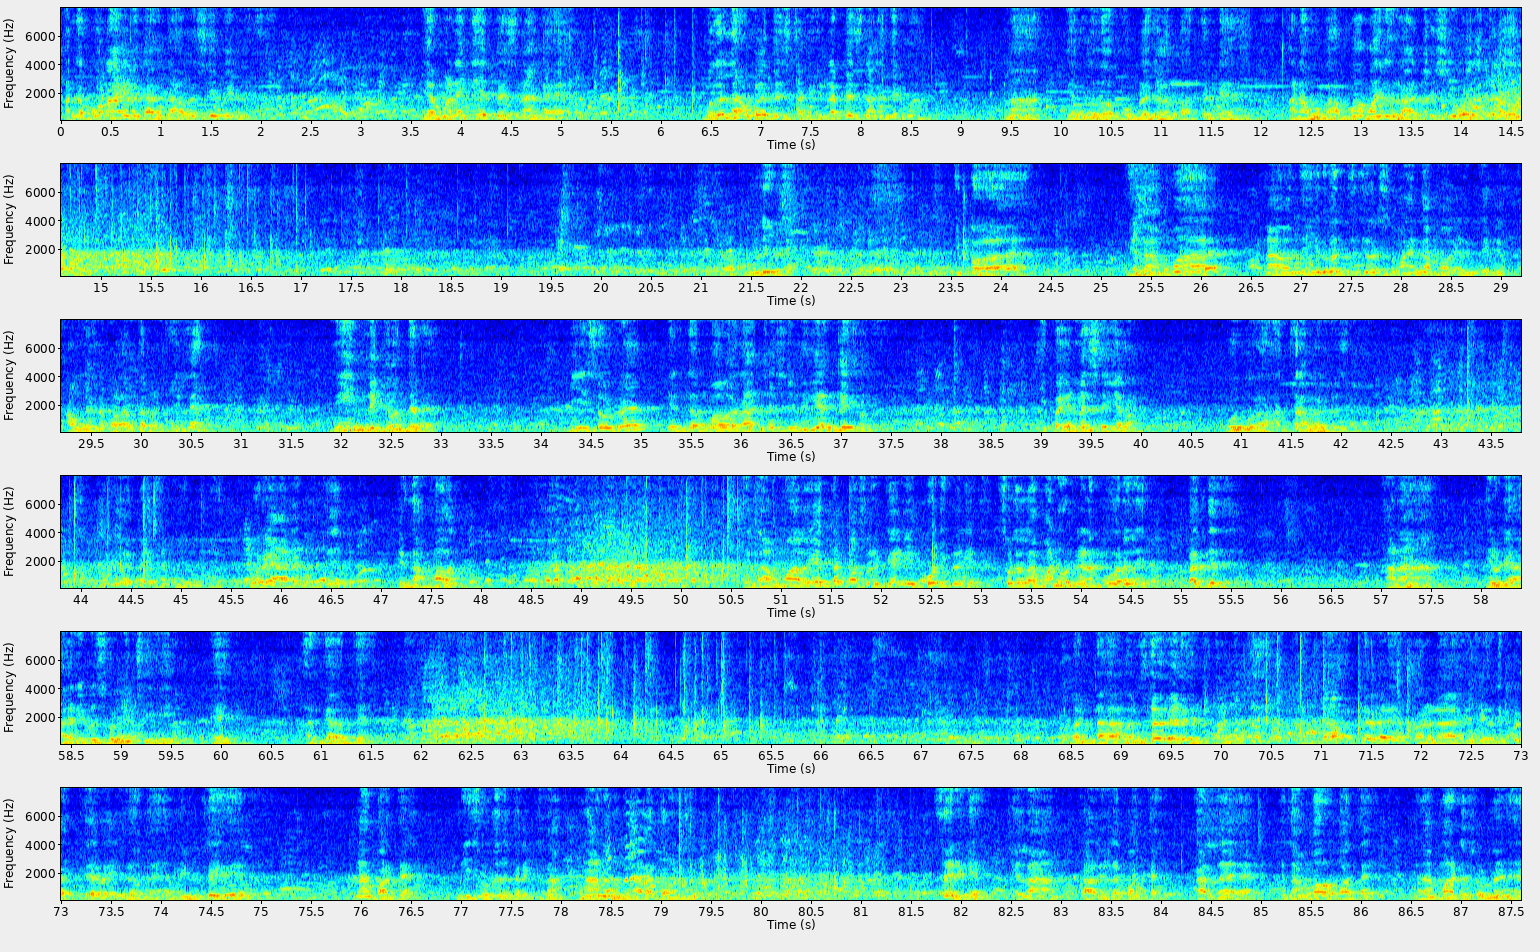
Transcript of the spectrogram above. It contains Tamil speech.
அங்கே போனால் எனக்கு அதுக்கு அவசியமே இல்லை. சார் என் மனைவியே பேசுனாங்க. முதல்ல அவங்களே பேசிட்டாங்க. என்ன பேசுனாங்க தெரியுமா? நான் எவ்வளோதோ பொம்பளைங்களை பார்த்துருக்கேன். ஆனால் உங்கள் அம்மா மாதிரி ஒரு ராட்சசி உலகத்திலே இல்லை. முடிஞ்சு. இப்போ எங்கள் அம்மா நான் வந்து இருபத்தஞ்சி வருஷமாக எங்கள் அம்மாவை எனக்கு தெரியும். அவங்க கிட்ட வளர்ந்தவன் இல்லை. நீ இன்னைக்கு வந்தவன் நீ சொல்கிற எங்கள் அம்மாவை ராட்சசின்னு என்கிட்டே சொல்ற இப்போ என்ன செய்யலாம்? ஒரு ஒரு ஆத்திரம் வருது சார். என்ன பண்ணிருக்கீங்க ஒரே அரை வந்து எங்கள் அம்மாவை அம்மாவே தப்பாக சொல்லிட்டேன் நீ கோடி வெளியே சொல்லலாமான்னு ஒரு நினைப்பு வருது வந்தது. ஆனால் என்னுடைய அறிவு சொல்லிச்சு ஏய் அதுக்காக வந்து. வந்தா வந்த வேலையை வந்தா வந்த வேலையை பாருடா இது எதுக்குடா தேவையில்லாம அப்படின்ட்டு நான் பார்த்தேன். நீ சொல்கிறது கரெக்டு தான். நானும் ரொம்ப நாளாக கவனிச்சுருக்கேன் சரிங்க. எல்லாம் காலையில் பார்த்தேன். காலைல எங்கள் அம்மாவை பார்த்தேன். எங்கள் அம்மாட்ட சொன்னேன்.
